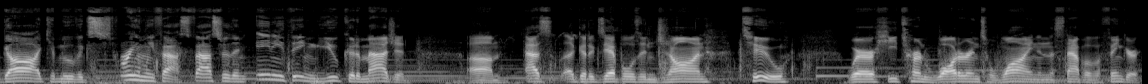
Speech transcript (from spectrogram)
God can move extremely fast, faster than anything you could imagine. Um, as a good example is in John 2, where he turned water into wine in the snap of a finger.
